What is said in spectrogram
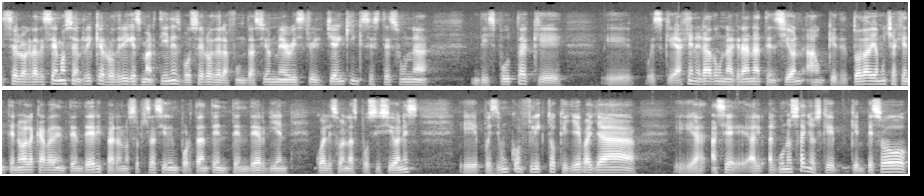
se lo agradecemos a Enrique Rodríguez Martínez, vocero de la Fundación Mary Street Jenkins. Esta es una disputa que, eh, pues que ha generado una gran atención, aunque todavía mucha gente no la acaba de entender y para nosotros ha sido importante entender bien cuáles son las posiciones, eh, pues de un conflicto que lleva ya eh, hace algunos años, que, empezó,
